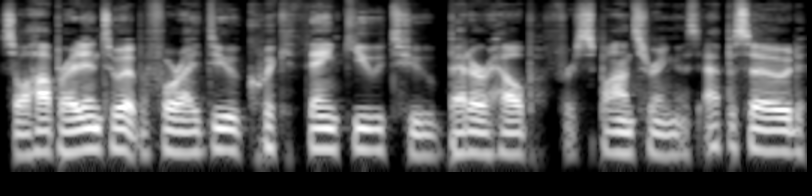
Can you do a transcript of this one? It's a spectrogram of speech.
So I'll hop right into it. Before I do, quick thank you to BetterHelp for sponsoring this episode.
